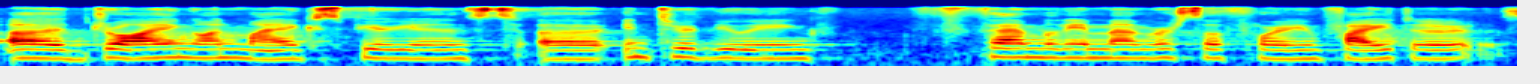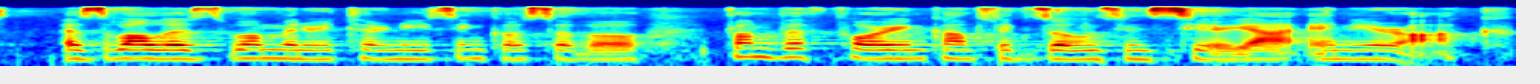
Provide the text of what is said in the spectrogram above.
uh, drawing on my experience uh, interviewing family members of foreign fighters, as well as women returnees in Kosovo from the foreign conflict zones in Syria and Iraq.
